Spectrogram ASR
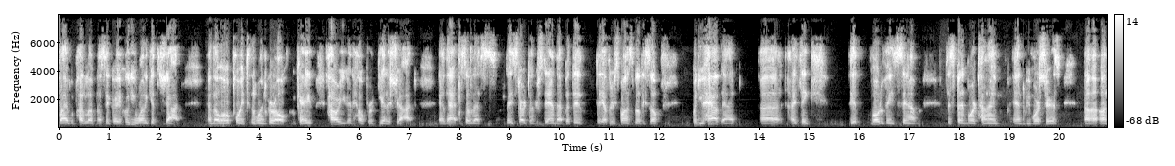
five will huddle up, and they'll say, "Okay, who do you want to get the shot?" And they'll all point to the one girl. Okay, how are you going to help her get a shot? And that, so that's they start to understand that, but they they have the responsibility. So when you have that, uh, I think it motivates them to spend more time and to be more serious uh, on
